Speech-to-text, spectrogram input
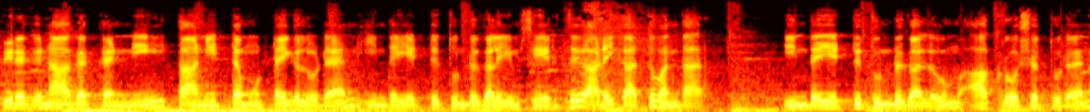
பிறகு நாகக்கண்ணி தான் இட்ட முட்டைகளுடன் இந்த எட்டு துண்டுகளையும் சேர்த்து அடைக்காத்து வந்தார். இந்த எட்டு துண்டுகளும் ஆக்ரோஷத்துடன்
